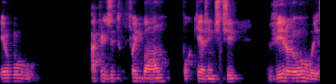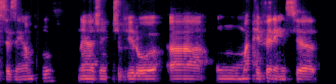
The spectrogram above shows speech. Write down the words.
eu acredito que foi bom, porque a gente virou esse exemplo né, a gente virou a, uma referência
